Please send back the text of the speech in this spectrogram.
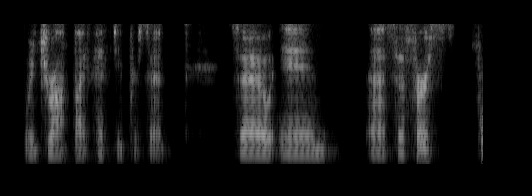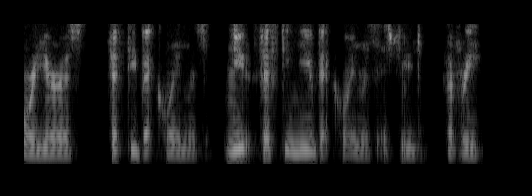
would drop by 50%. So in uh, so first four years, 50 Bitcoin was new, 50 new Bitcoin was issued every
